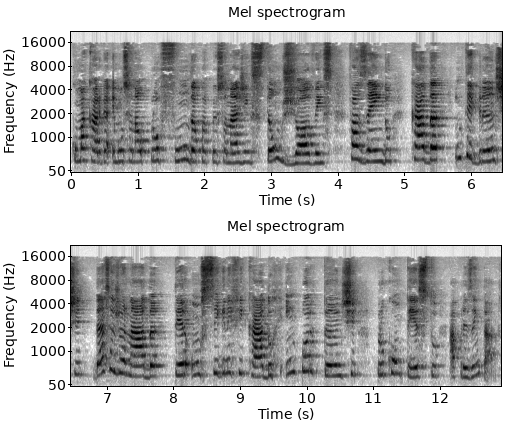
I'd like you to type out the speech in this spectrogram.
com uma carga emocional profunda para personagens tão jovens, fazendo cada integrante dessa jornada ter um significado importante para o contexto apresentado.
